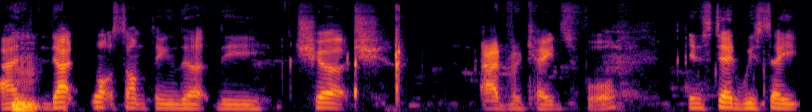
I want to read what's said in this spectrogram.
And that's not something that the church advocates for. Instead, we say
